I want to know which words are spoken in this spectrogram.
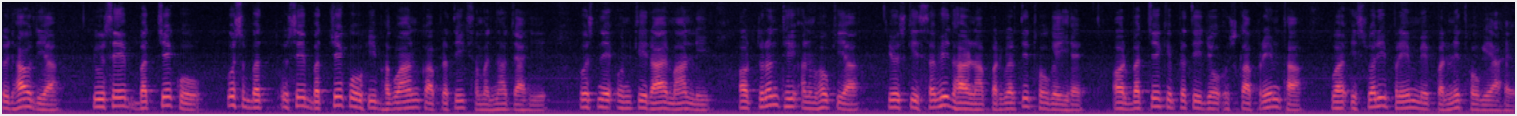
सुझाव दिया कि उसे बच्चे को उस बच, उसे बच्चे को ही भगवान का प्रतीक समझना चाहिए। उसने उनकी राय मान ली और तुरंत ही अनुभव किया कि उसकी सभी धारणा परिवर्तित हो गई है और बच्चे के प्रति जो उसका प्रेम था, वह ईश्वरीय प्रेम में परिणित हो गया है।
